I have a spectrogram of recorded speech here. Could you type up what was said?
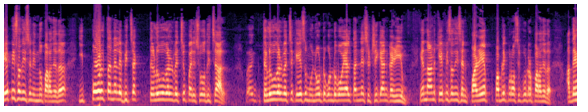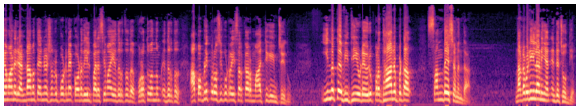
കെ പി സതീശൻ ഇന്ന് പറഞ്ഞത്. ഇപ്പോൾ തന്നെ ലഭിച്ച തെളിവുകൾ വെച്ച് പരിശോധിച്ചാൽ തെളിവുകൾ വെച്ച് കേസ് മുന്നോട്ട് കൊണ്ടുപോയാൽ തന്നെ ശിക്ഷിക്കാൻ കഴിയും എന്നാണ് കെ പി സതീശൻ പഴയ പബ്ലിക് പ്രോസിക്യൂട്ടർ പറഞ്ഞത്. അദ്ദേഹമാണ് രണ്ടാമത്തെ അന്വേഷണ റിപ്പോർട്ടിനെ കോടതിയിൽ പരസ്യമായി എതിർത്തത് പുറത്തുവന്നും എതിർത്തത്. ആ പബ്ലിക് പ്രോസിക്യൂട്ടറെ ഈ സർക്കാർ മാറ്റുകയും ചെയ്തു. ഇന്നത്തെ വിധിയുടെ ഒരു പ്രധാനപ്പെട്ട സന്ദേശം എന്താണ്? നടപടിയിലാണ് ഞാൻ എന്റെ ചോദ്യം.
